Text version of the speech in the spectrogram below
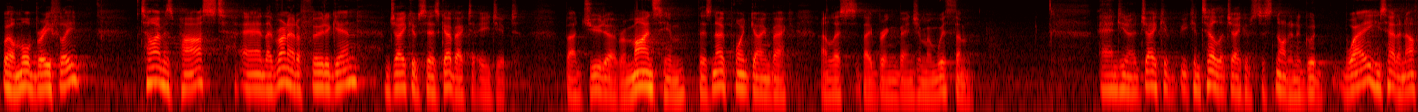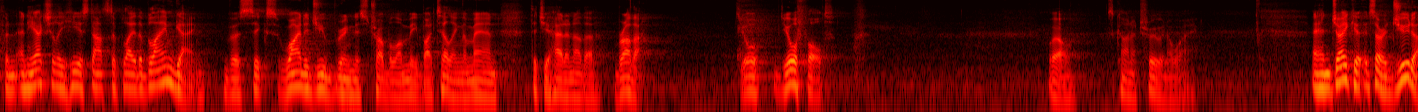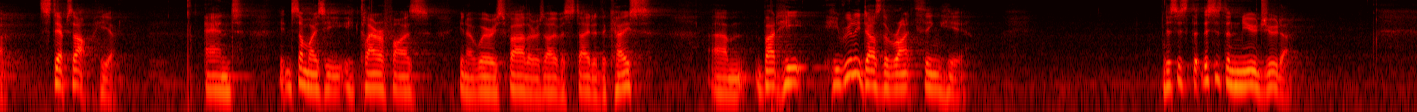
Well, more briefly, time has passed and they've run out of food again. Jacob says, Go back to Egypt. But Judah reminds him there's no point going back unless they bring Benjamin with them. And, you know, Jacob, you can tell that Jacob's just not in a good way. He's had enough, and, and he actually here starts to play the blame game. Verse 6 Why did you bring this trouble on me by telling the man that you had another brother? It's your, your fault. Well, kind of true in a way. And Jacob, sorry, Judah steps up here. And in some ways, he, he clarifies, you know, where his father has overstated the case. Um, but he, he really does the right thing here. This is the, this is the new Judah.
